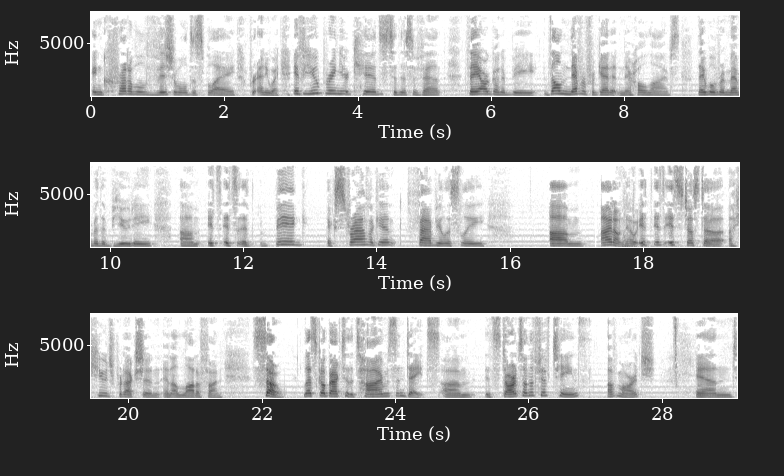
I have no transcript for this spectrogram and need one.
incredible visual display for anyway. If you bring your kids to this event, they are going to be, they'll never forget it in their whole lives. They will remember the beauty. Um, it's, it's a big, extravagant, fabulously, um, I don't know. It, it, it's just a, a huge production and a lot of fun. So let's go back to the times and dates. Um, it starts on the 15th of March. And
